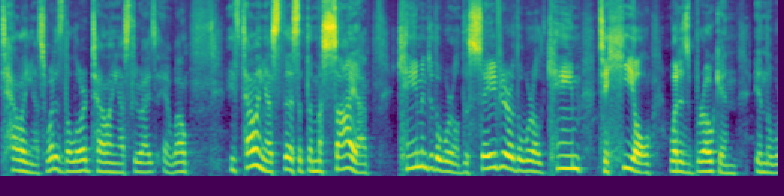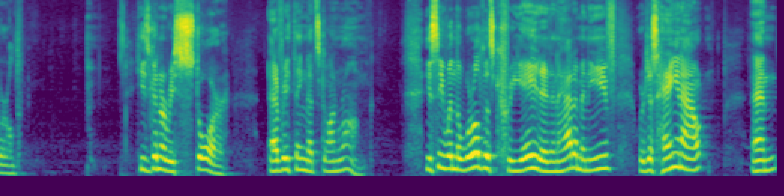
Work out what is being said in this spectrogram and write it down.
telling us? What is the Lord telling us through Isaiah? Well, he's telling us this that the Messiah came into the world, the Savior of the world came to heal what is broken in the world. He's going to restore everything that's gone wrong. You see, when the world was created and Adam and Eve were just hanging out, and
